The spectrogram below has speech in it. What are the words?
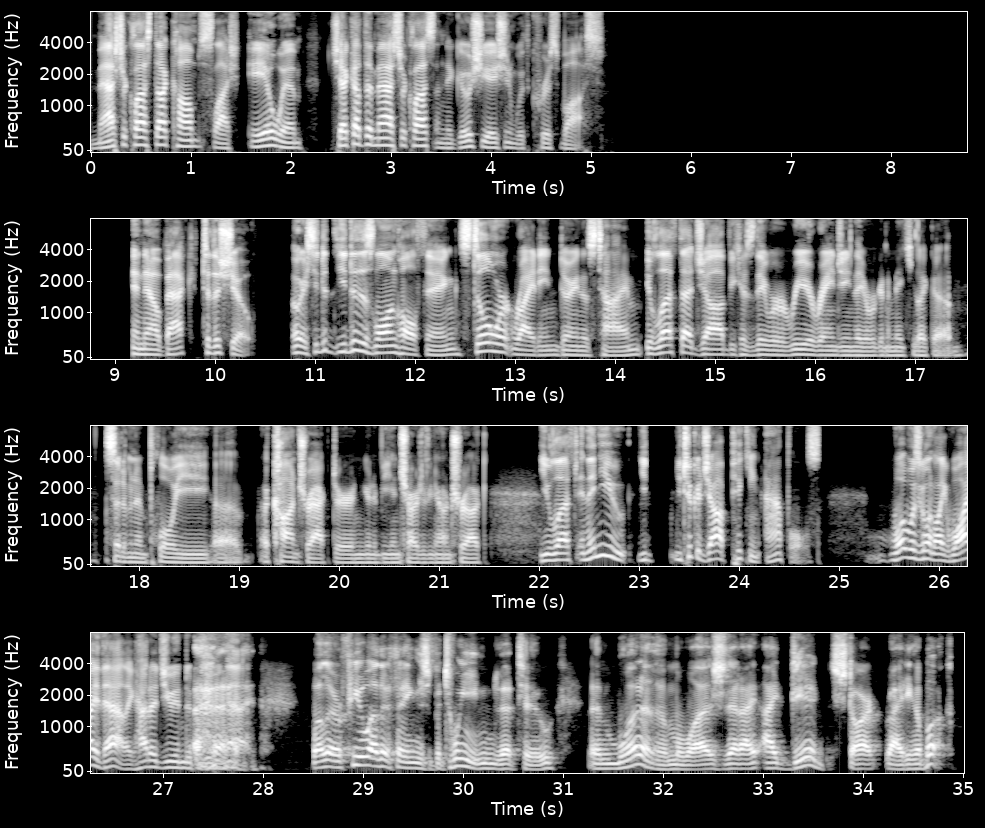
Masterclass.com slash AOM. Check out the masterclass on negotiation with Chris Voss. And now back to the show. Okay, so you did, you did this long haul thing, still weren't writing during this time. You left that job because they were rearranging. They were going to make you like a, instead of an employee, uh, a contractor, and you're going to be in charge of your own truck. You left, and then you, you, you took a job picking apples. What was going like, why that? Like, how did you end up doing that? well, there are a few other things between the two. And one of them was that I, I did start writing a book.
